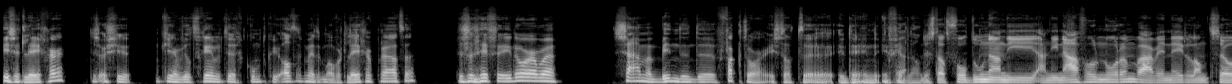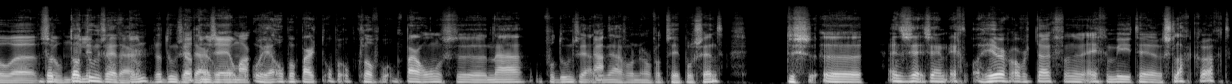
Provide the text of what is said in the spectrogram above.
is het leger. Dus als je een keer een wildvreemde tegenkomt, kun je altijd met hem over het leger praten. Dus dat heeft een enorme samenbindende factor, is dat eh, in, in, in Ja, Finland. dus dat voldoen aan die, aan die NAVO-norm waar we in Nederland zo, eh zo dat, dat moeilijk doen zij daar. doen. Dat doen zij Dat daar. doen ze heel Oh makkelijk. ja, op een paar, op, op, geloof ik, op een paar honderdste na voldoen ze aan Ja. de NAVO-norm van 2%. Dus, eh, en ze zijn echt heel erg overtuigd van hun eigen militaire slagkracht.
